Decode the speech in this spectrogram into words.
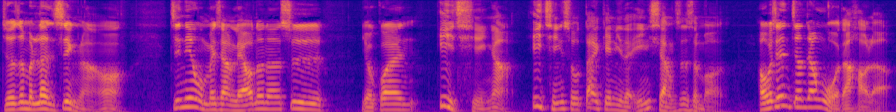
就这么任性了哦！今天我们想聊的呢是有关疫情啊，疫情所带给你的影响是什么啊？我先讲讲我的好了。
